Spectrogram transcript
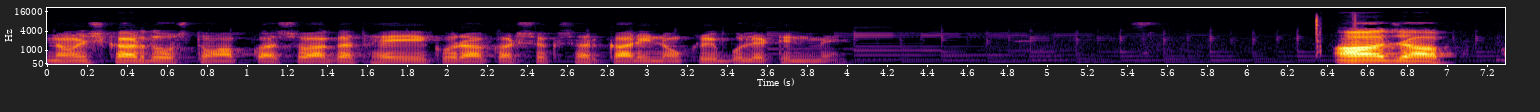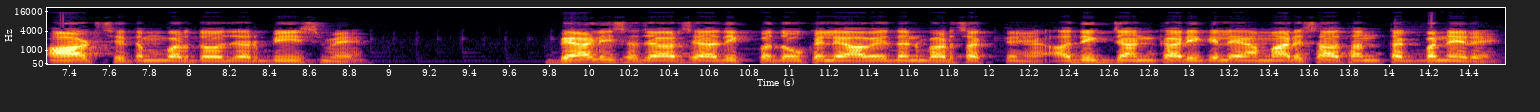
नमस्कार दोस्तों, आपका स्वागत है एक और आकर्षक सरकारी नौकरी बुलेटिन में। आज आप 8 सितंबर 2020 में बयालीस हज़ार से अधिक पदों के लिए आवेदन भर सकते हैं। अधिक जानकारी के लिए हमारे साथ अंत तक बने रहें।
